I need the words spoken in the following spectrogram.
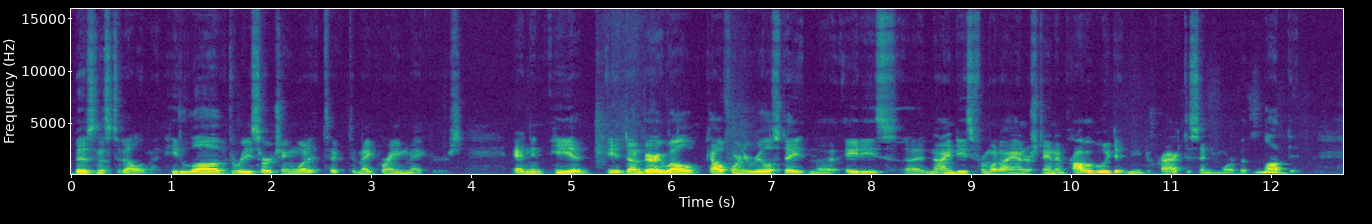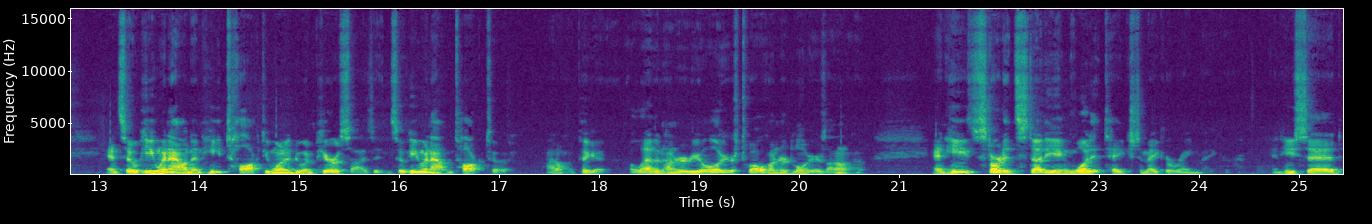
business development. He loved researching what it took to make rainmakers. And he had he had done very well California real estate in the 80s, uh, 90s, from what I understand, and probably didn't need to practice anymore, but loved it. And so he went out and he talked. He wanted to empiricize it, and so he went out and talked to I don't know, pick it, 1,100 lawyers, 1,200 lawyers, I don't know and he started studying what it takes to make a rainmaker. And he said,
